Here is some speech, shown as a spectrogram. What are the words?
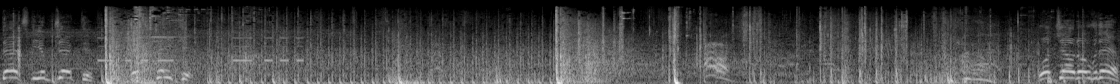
That's the objective! Let's take it! Watch out over there!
